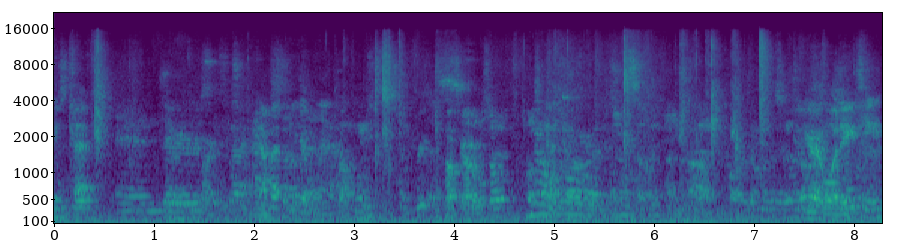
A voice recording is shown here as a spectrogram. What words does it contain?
And there's. How about you got land problems? Oh, garbage up? You're at what, 18?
